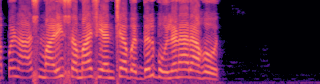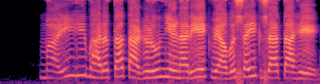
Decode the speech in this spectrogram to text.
आपण आज माळी समाज यांच्याबद्दल बोलणार आहोत. माळी ही भारतात आढळून येणारी एक व्यावसायिक जात आहे.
